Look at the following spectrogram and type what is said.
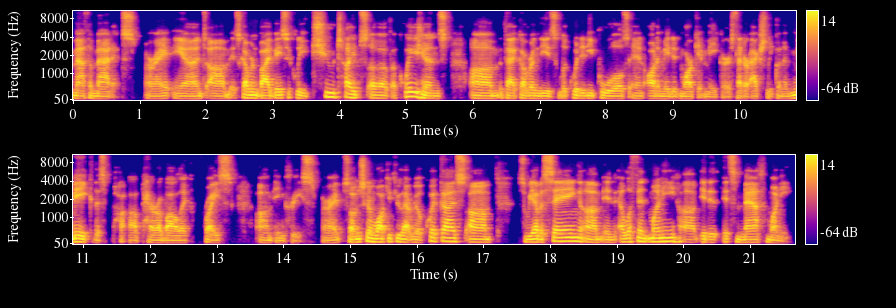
mathematics all right? And um, it's governed by basically two types of equations um, that govern these liquidity pools and automated market makers that are actually going to make this uh, parabolic price um, increase. All right. So I'm just going to walk you through that real quick, guys. Um, so we have a saying um, in elephant money, uh, it, it's math money.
